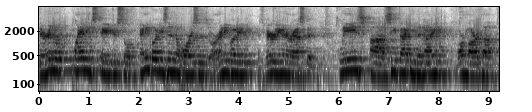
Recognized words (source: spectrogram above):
they're in the planning stages, so if anybody's into horses or anybody is very interested, please uh, see Becky tonight or Martha.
